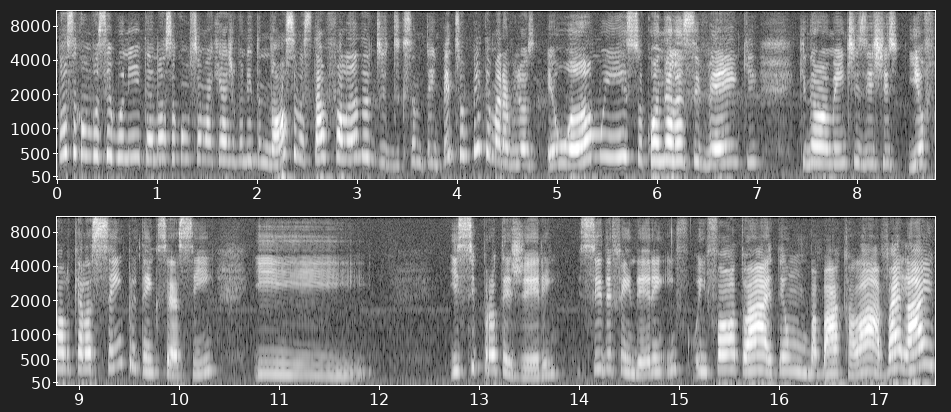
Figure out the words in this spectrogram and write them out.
Nossa, como você é bonita. Nossa, como sua maquiagem é bonita. Nossa, mas você tava falando de, de que você não tem peito. Seu peito é maravilhoso. Eu amo isso quando elas se veem, que, que normalmente existe isso. E eu falo que elas sempre têm que ser assim. E e se protegerem, se defenderem em, em foto. Ah, tem um babaca lá, vai lá e,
